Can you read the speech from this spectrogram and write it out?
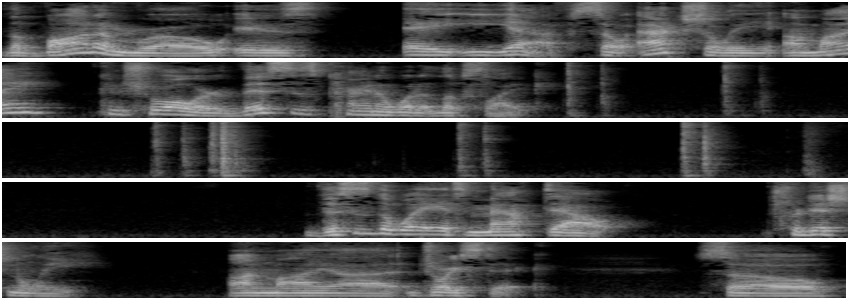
The bottom row is A, E, F. So actually, on my controller, this is kind of what it looks like. This is the way it's mapped out traditionally on my uh, joystick. So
